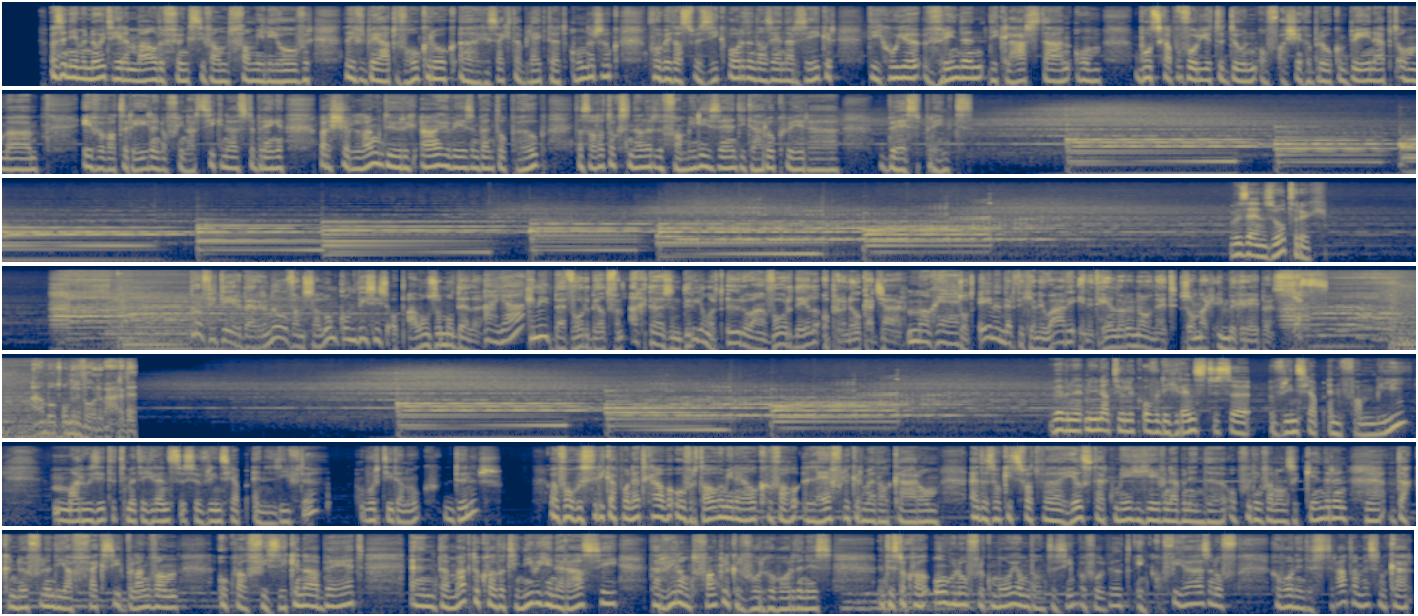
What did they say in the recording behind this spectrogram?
Maar ze nemen nooit helemaal de functie van familie over. Dat heeft Beate Volker ook uh, gezegd, dat blijkt uit onderzoek. Bijvoorbeeld als we ziek worden, dan zijn daar zeker die goede vrienden die klaarstaan om boodschappen voor je te doen. Of als je een gebroken been hebt, om uh, even wat te regelen of je naar het ziekenhuis te brengen. Maar als je langdurig aangewezen bent op hulp, dan zal het toch sneller de familie zijn die daar ook weer uh, bij springt. We zijn zo terug. Profiteer bij Renault van saloncondities op al onze modellen. Ah ja? Geniet bijvoorbeeld van 8.300 euro aan voordelen op Renault Kadjar. Nog hè? Tot 31 januari in het hele Renault-net. Zondag inbegrepen. Yes! Aanbod onder voorwaarden. We hebben het nu natuurlijk over de grens tussen vriendschap en familie. Maar hoe zit het met de grens tussen vriendschap en liefde? Wordt die dan ook dunner? Volgens Rika Ponet gaan we over het algemeen in elk geval lijfelijker met elkaar om. En dat is ook iets wat we heel sterk meegegeven hebben in de opvoeding van onze kinderen. Ja. Dat knuffelen, die affectie, het belang van ook wel fysieke nabijheid. En dat maakt ook wel dat die nieuwe generatie daar veel ontvankelijker voor geworden is. En het is toch wel ongelooflijk mooi om dan te zien, bijvoorbeeld in koffiehuizen of gewoon in de straat, dat mensen elkaar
